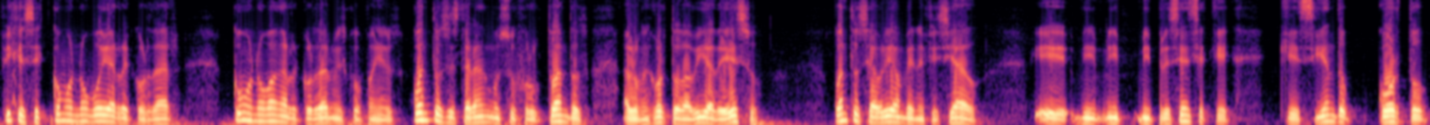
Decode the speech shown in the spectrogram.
Fíjense cómo no voy a recordar, cómo no van a recordar mis compañeros, cuántos estarán usufructuando a lo mejor todavía de eso, cuántos se habrían beneficiado eh, mi, presencia que, que siendo corto,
